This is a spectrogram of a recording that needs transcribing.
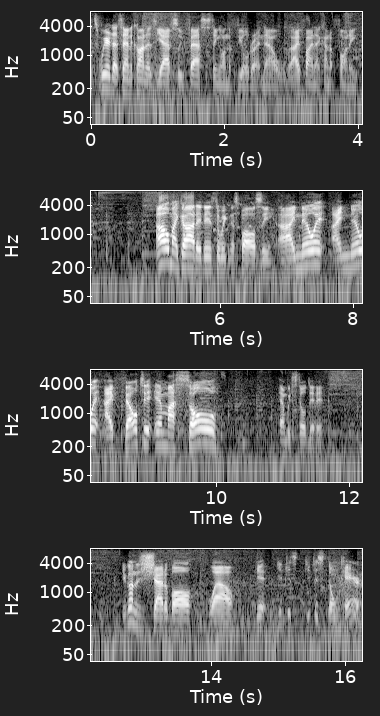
It's weird that Sandaconda is the absolute fastest thing on the field right now. I find that kind of funny. Oh my god, it is the weakness policy. I knew it. I knew it. I felt it in my soul. And we still did it. You're going to just Shadow Ball. Wow. You, you just you just don't care.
